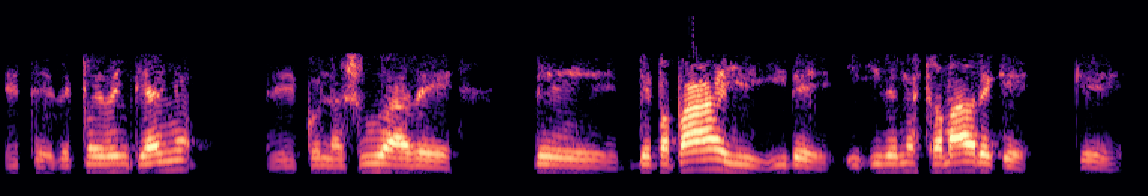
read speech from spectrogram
este después de 20 años eh, con la ayuda de de, de papá y, y de y, de nuestra madre que que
